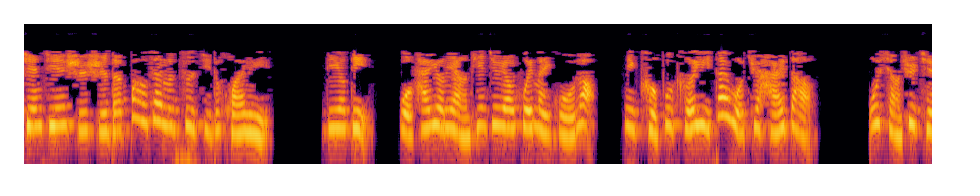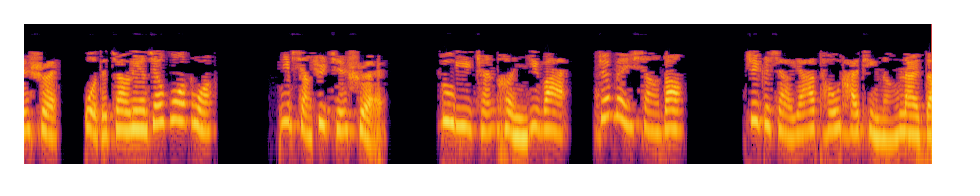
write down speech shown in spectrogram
坚坚实实的抱在了自己的怀里。爹地，我还有两天就要回美国了，你可不可以带我去海岛？我想去潜水，我的教练教过我。你想去潜水？陆亦辰很意外，真没想到这个小丫头还挺能耐的。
